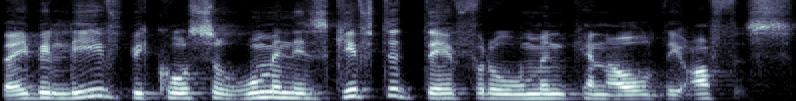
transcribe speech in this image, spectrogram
They believe because a woman is gifted, therefore a woman can hold the office.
